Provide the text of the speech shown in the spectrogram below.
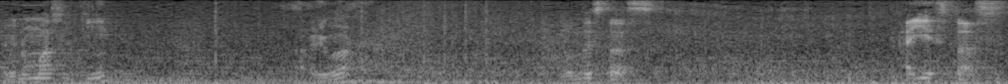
Hay uno más aquí. Arriba. ¿Dónde estás? Ahí estás.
